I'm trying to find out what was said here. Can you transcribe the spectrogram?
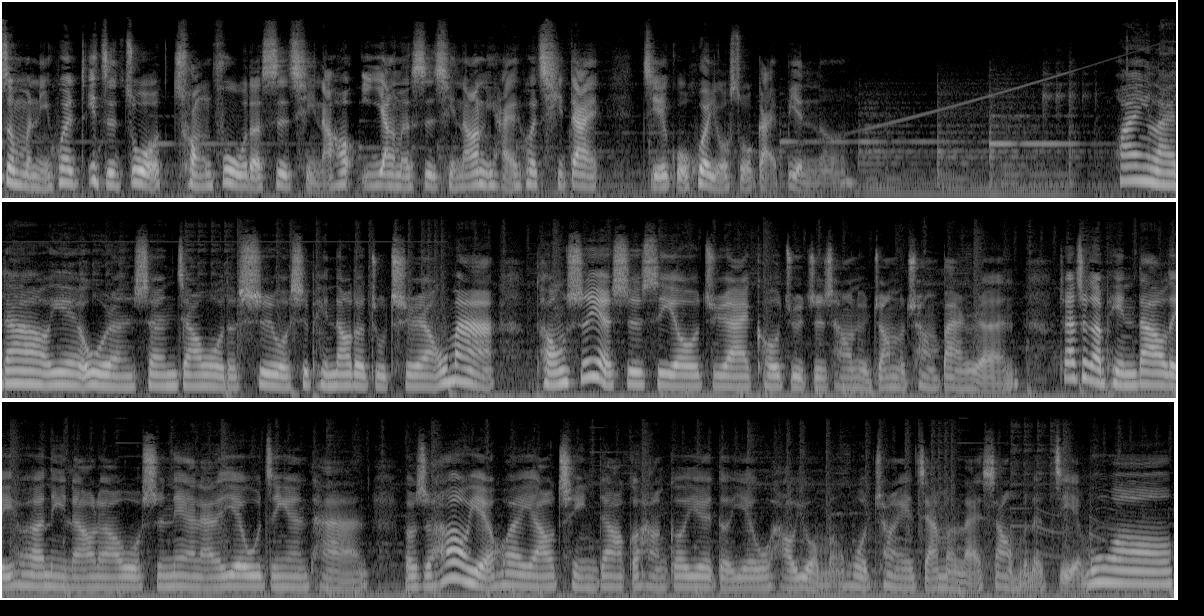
什么你会一直做重复的事情，然后一样的事情，然后你还会期待结果会有所改变呢？欢迎来到业务人生教我的事，我是频道的主持人 Uma，同时也是 COGI Coach 职场女装的创办人。在这个频道里，和你聊聊我十年来的业务经验谈，有时候也会邀请到各行各业的业务好友们或创业家们来上我们的节目哦。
